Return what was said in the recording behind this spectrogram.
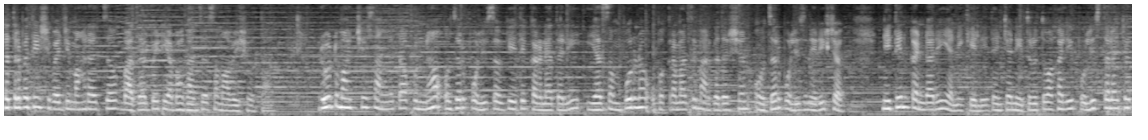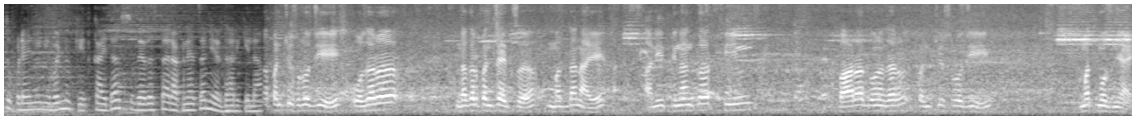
छत्रपती शिवाजी महाराज चौक बाजारपेठ या भागांचा समावेश होता. रूट मार्चची सांगता पुन्हा ओझर पोलीस चौकी येथे करण्यात आली. या संपूर्ण उपक्रमाचे मार्गदर्शन ओझर पोलीस निरीक्षक नितीन कंडारे यांनी केले. त्यांच्या नेतृत्वाखाली पोलीस दलाच्या तुकड्यांनी निवडणुकीत कायदा सुव्यवस्था राखण्याचा निर्धार केला. पंचवीस रोजी ओझर नगरपंचायतचं मतदान आहे आणि दिनांक तीन बारा दोन हजार पंचवीस रोजी मतमोजणी आहे.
